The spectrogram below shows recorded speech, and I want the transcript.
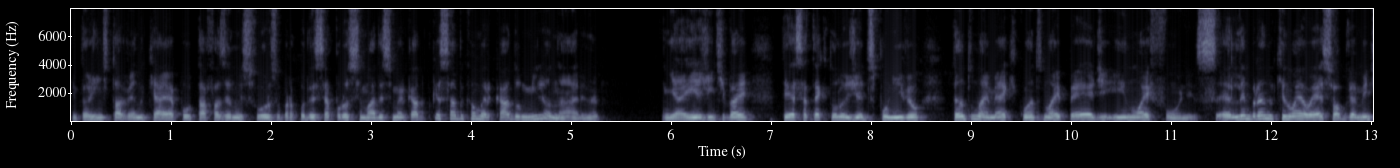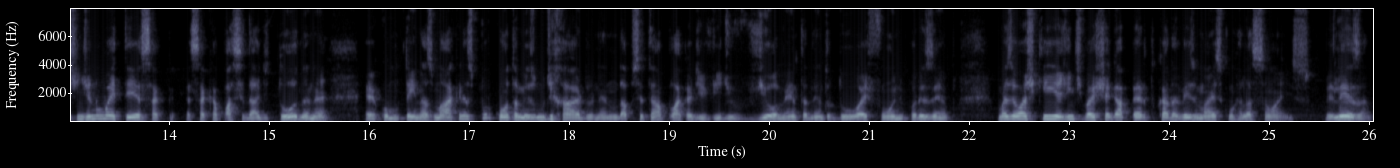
Então a gente está vendo que a Apple está fazendo um esforço para poder se aproximar desse mercado, porque sabe que é um mercado milionário. Né? E aí a gente vai ter essa tecnologia disponível tanto no iMac quanto no iPad e no iPhone. É, lembrando que no iOS, obviamente, a gente não vai ter essa, essa capacidade toda, né, é, como tem nas máquinas, por conta mesmo de hardware. Né? Não dá para você ter uma placa de vídeo violenta dentro do iPhone, por exemplo. Mas eu acho que a gente vai chegar perto cada vez mais com relação a isso. Beleza?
